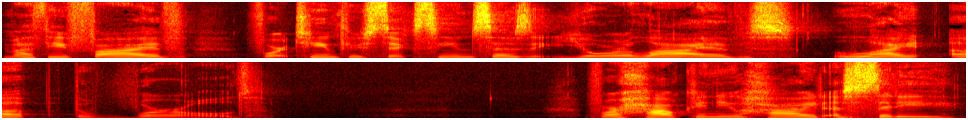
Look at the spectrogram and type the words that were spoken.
Matthew 5 14 through 16 says, that Your lives light up the world. For how can you hide a city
